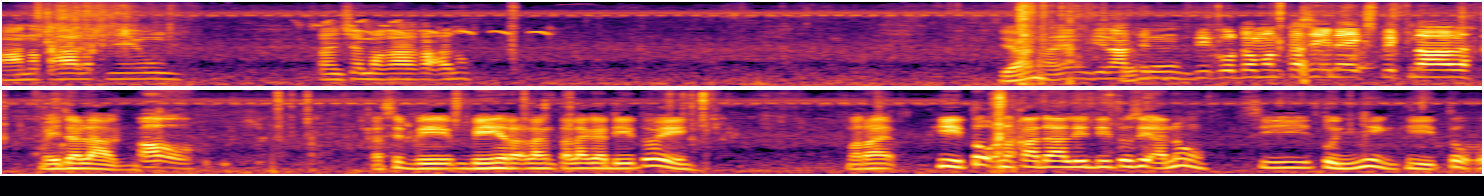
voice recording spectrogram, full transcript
Hanap-hanap niya yung saan siya makakaano. Yan, Sayang, di natin, di ko naman kasi ina-expect na, may dalag. oo. Kasi bi- bihira lang talaga dito eh. Mara hito, nakadali dito si ano, si Tunying, hito.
